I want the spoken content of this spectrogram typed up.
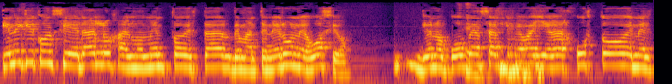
tiene que considerarlos al momento de estar, de mantener un negocio. Yo no puedo pensar que me va a llegar justo en, el,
